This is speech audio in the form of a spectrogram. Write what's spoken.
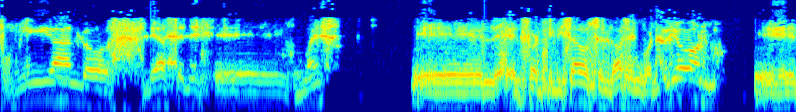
fumigan, lo, le hacen ese, ¿cómo es? el, fertilizado se lo hacen con avión, eh,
